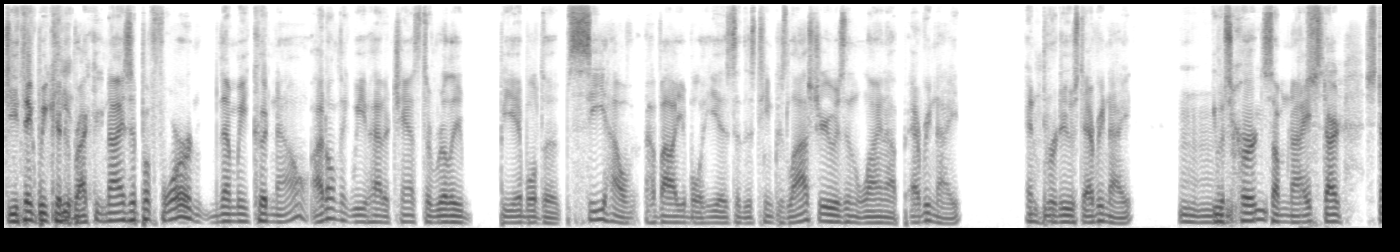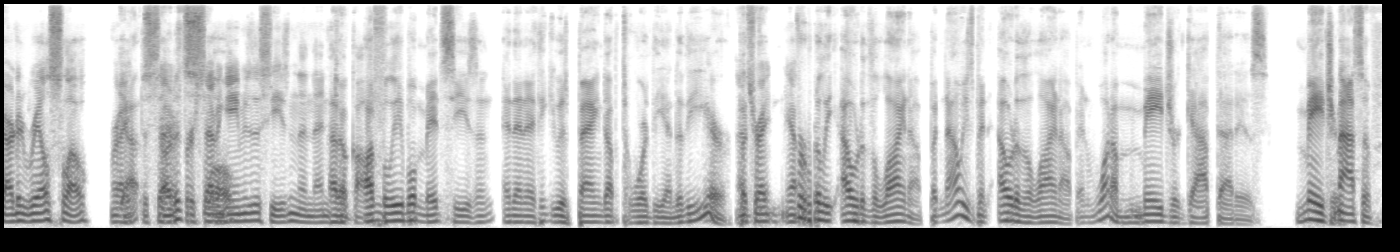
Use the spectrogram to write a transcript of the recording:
do you think we could He- recognize it before than we could now? I don't think we've had a chance to really be able to see how, how valuable he is to this team because last year he was in the lineup every night and Mhm. produced every night. He was hurt some nights. Start started real slow, right? Yeah, the start started for seven games of the season, and then took off. unbelievable midseason, and then I think he was banged up toward the end of the year. That's but right, yep. Never really out of the lineup, but now he's been out of the lineup, and what a Mhm. major gap that is. Major. massive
